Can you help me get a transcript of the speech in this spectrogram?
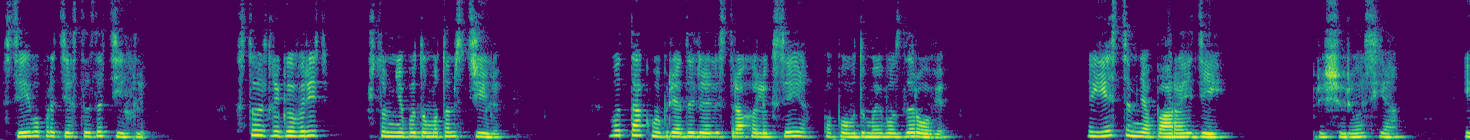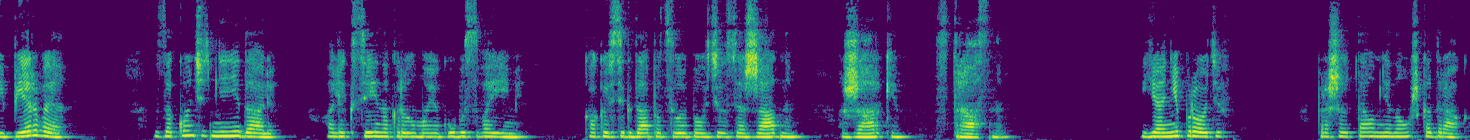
все его протесты затихли. Стоит ли говорить, что мне потом отомстили? Вот так мы преодолели страх Алексея по поводу моего здоровья. «Есть у меня пара идей», — прищурилась я. «И первое...» Закончить мне не дали. Алексей накрыл мои губы своими. Как и всегда, поцелуй получился жадным, жарким, страстным. «Я не против», – прошептал мне на ушко Драк,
